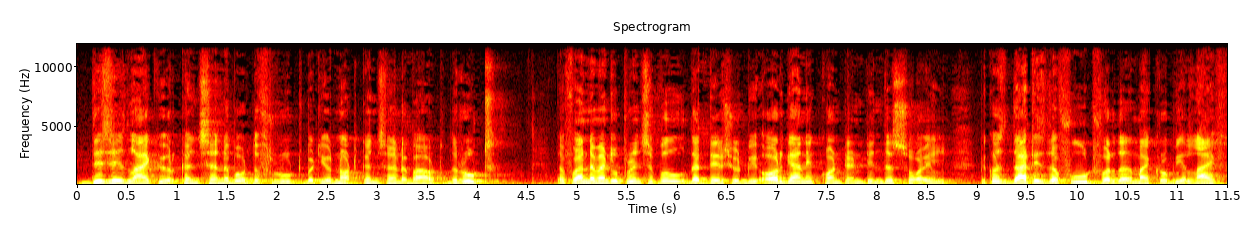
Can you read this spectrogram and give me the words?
This is like you're concerned about the fruit, but you're not concerned about the root. The fundamental principle that there should be organic content in the soil because that is the food for the microbial life.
